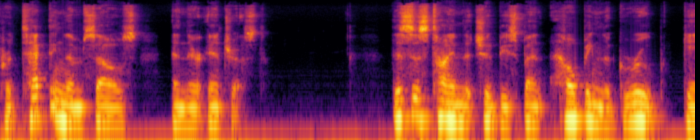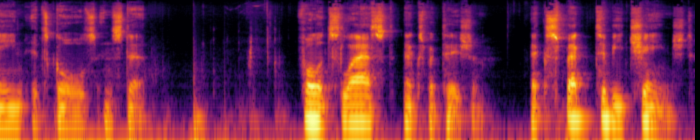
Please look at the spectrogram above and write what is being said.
protecting themselves and their interest. This is time that should be spent helping the group gain its goals instead. Follett's last expectation expect to be changed.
